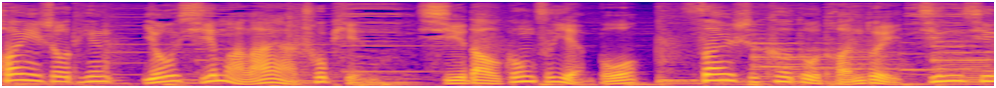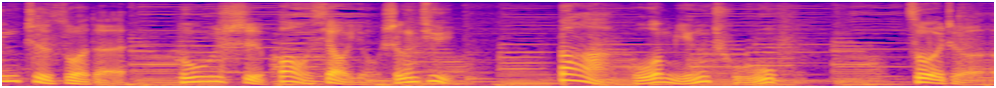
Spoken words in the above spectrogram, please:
欢迎收听由喜马拉雅出品、喜道公子演播、三十刻度团队精心制作的都市爆笑有声剧《大国名厨》，作者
